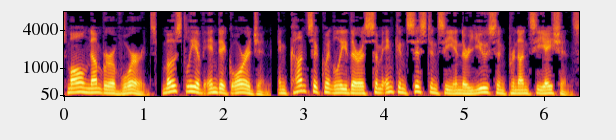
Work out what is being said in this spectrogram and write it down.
small number of words, mostly of Indic origin, and consequently there is some inconsistency in their use and pronunciations.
